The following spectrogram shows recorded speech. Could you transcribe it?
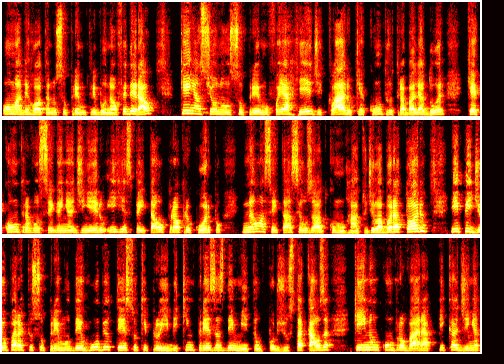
uma derrota no Supremo Tribunal Federal. Quem acionou o Supremo foi a rede, claro, que é contra o trabalhador, que é contra você ganhar dinheiro e respeitar o próprio corpo, não aceitar ser usado como um rato de laboratório e pediu para que o Supremo derrube o texto que proíbe que empresas demitam por justa causa quem não comprovar a picadinha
